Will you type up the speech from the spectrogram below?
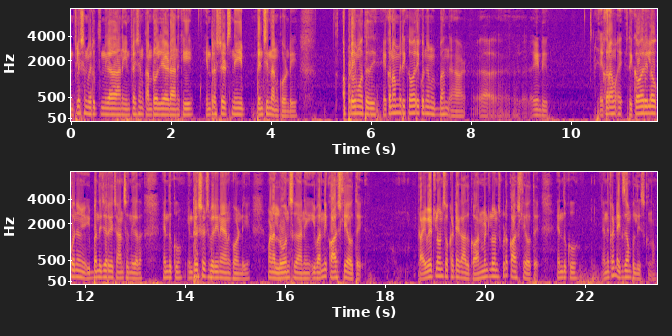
ఇన్ఫ్లేషన్ పెరుగుతుంది కదా అని ఇన్ఫ్లేషన్ కంట్రోల్ చేయడానికి ఇంట్రెస్ట్ రేట్స్ని పెంచింది అనుకోండి అప్పుడు ఏమవుతుంది? ఎకనామీ రికవరీ కొంచెం ఇబ్బంది ఏంటి? ఎకనామీ రికవరీలో కొంచెం ఇబ్బంది జరిగే ఛాన్స్ ఉంది కదా. ఎందుకు? ఇంట్రెస్ట్ రేట్స్ పెరిగినాయి అనుకోండి మన లోన్స్ కానీ ఇవన్నీ కాస్ట్లీ అవుతాయి. ప్రైవేట్ లోన్స్ ఒకటే కాదు గవర్నమెంట్ లోన్స్ కూడా కాస్ట్లీ అవుతాయి. ఎందుకు? ఎందుకంటే ఎగ్జాంపుల్ తీసుకుందాం.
